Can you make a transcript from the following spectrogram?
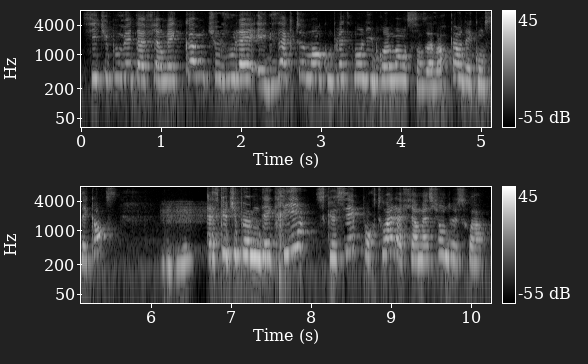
si tu pouvais t'affirmer comme tu voulais, exactement, complètement librement, sans avoir peur des conséquences, mm-hmm. est-ce que tu peux me décrire ce que c'est pour toi l'affirmation de soi?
